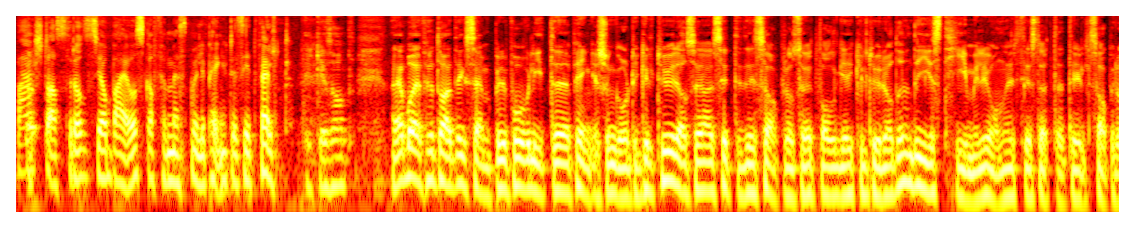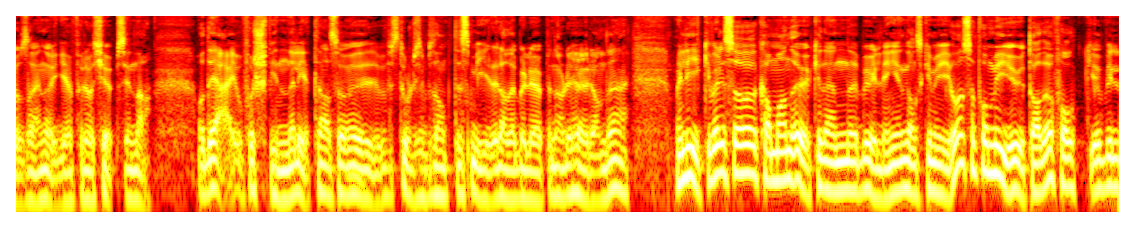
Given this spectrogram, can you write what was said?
Hver statsråds jobb er jo å skaffe mest mulig penger til sitt felt. Ikke sant. Nei, bare For å ta et eksempel på hvor lite penger som går til kultur. altså Jeg har sittet i sakprosautvalget i Kulturrådet. Det gis 10 millioner til støtte til sakprosa i Norge for å kjøpes inn. da. Og det er jo forsvinnende lite. altså Stortingsrepresentanter smiler av det beløpet når de hører om det. Men likevel så kan man øke den bevilgningen ganske mye, og så få mye ut av det. Og folk vil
